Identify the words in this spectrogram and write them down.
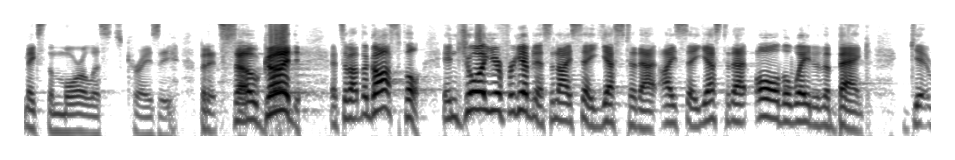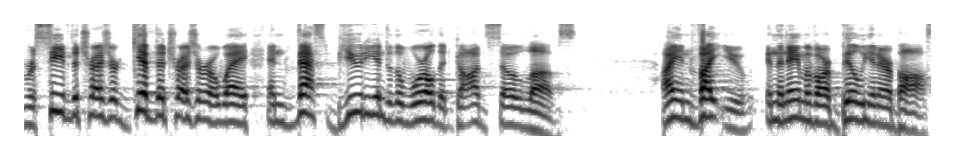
Makes the moralists crazy, but it's so good. It's about the gospel. Enjoy your forgiveness. And I say yes to that. I say yes to that all the way to the bank. Get, receive the treasure, give the treasure away, invest beauty into the world that God so loves. I invite you, in the name of our billionaire boss,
